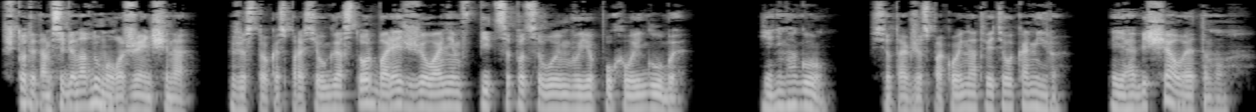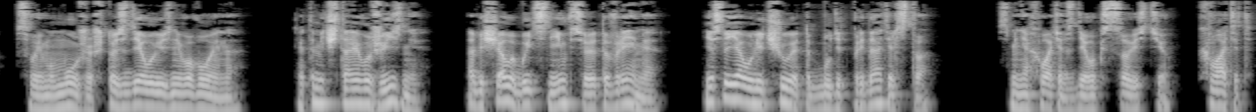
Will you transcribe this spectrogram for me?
«Что ты там себе надумала, женщина?» – жестоко спросил Гастор, борясь с желанием впиться поцелуем в ее пухлые губы. «Я не могу», – все так же спокойно ответила Камира. «Я обещал этому, своему мужу, что сделаю из него воина. Это мечта его жизни. Обещала быть с ним все это время. Если я улечу, это будет предательство. С меня хватит сделок с совестью. Хватит.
